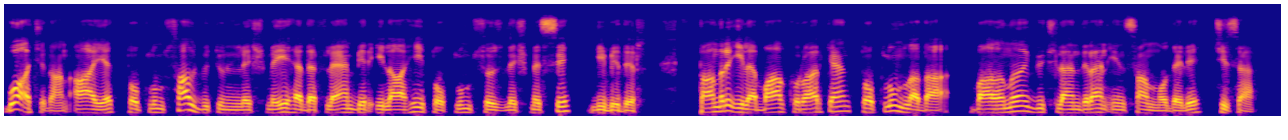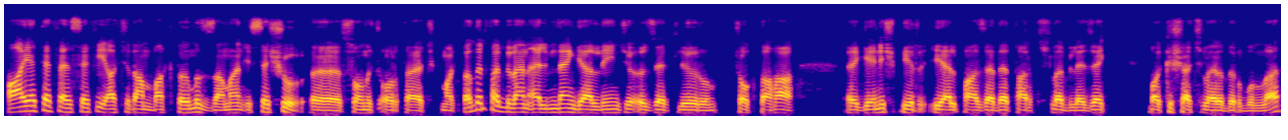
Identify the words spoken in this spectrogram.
Bu açıdan ayet toplumsal bütünleşmeyi hedefleyen bir ilahi toplum sözleşmesi gibidir. Tanrı ile bağ kurarken toplumla da bağını güçlendiren insan modeli çizer. Ayete felsefi açıdan baktığımız zaman ise şu e, sonuç ortaya çıkmaktadır. Tabii ben elimden geldiğince özetliyorum. Çok daha e, geniş bir yelpazede tartışılabilecek bakış açılarıdır bunlar.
